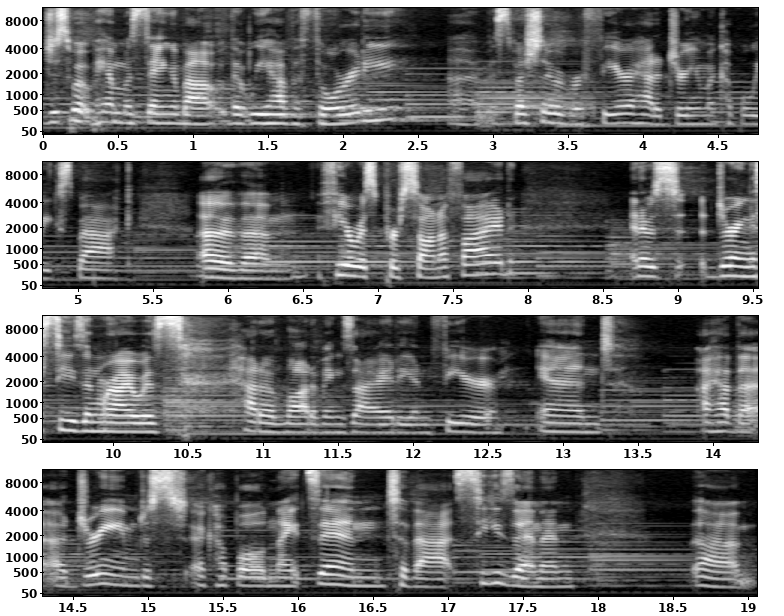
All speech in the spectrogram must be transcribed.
just what Pam was saying about that we have authority, um, especially over fear. I had a dream a couple weeks back of um, fear was personified, and it was during a season where I was had a lot of anxiety and fear, and I had that a dream just a couple nights into that season, and um,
